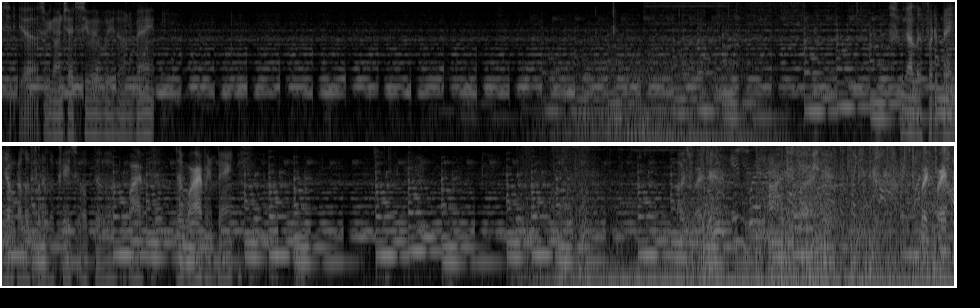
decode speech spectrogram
See, yeah, so we're gonna check to see what we're doing the bank. So we gotta look for the bank. Yeah, we gotta look for the location of the the Wyvern bank. First press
